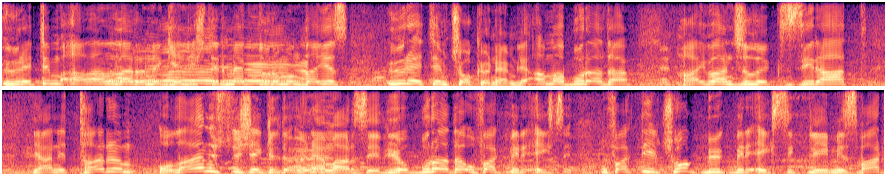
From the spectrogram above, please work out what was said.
üretim alanlarını geliştirmek durumundayız. Üretim çok önemli ama burada hayvancılık, ziraat yani tarım olağanüstü şekilde önem arz ediyor. Burada ufak bir eksik, ufak değil çok büyük bir eksikliğimiz var.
